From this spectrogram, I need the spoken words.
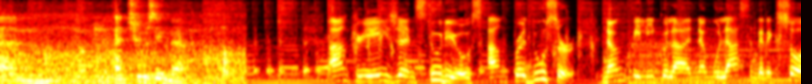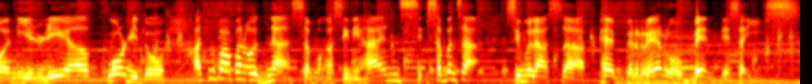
and and choosing them Ang Creation Studios ang producer ng pelikula na mula sa direksyon ni Real Florido at mapapanood na sa mga sinihan si- sa bansa simula sa Pebrero 26.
